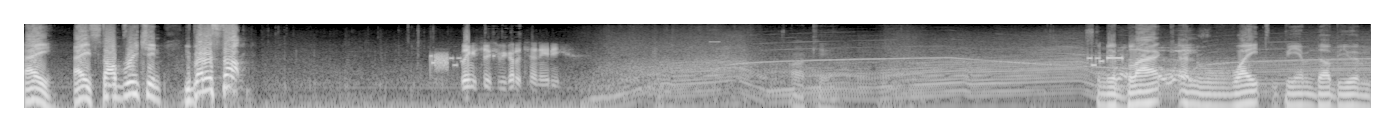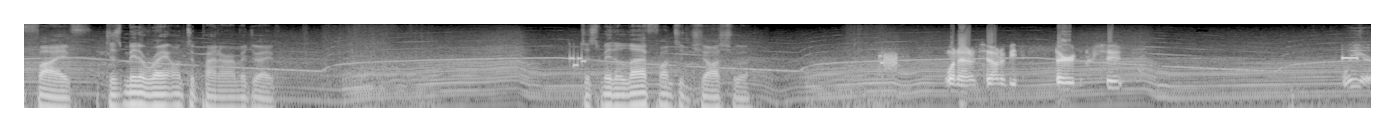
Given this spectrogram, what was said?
Hey, hey, stop reaching! You better stop! Link 6, we got a 1080. Okay. It's gonna be a black and white BMW M5. Just made a right onto Panorama Drive. Just made a left onto Joshua. 192, I'm gonna be third pursuit. Clear.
